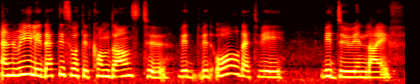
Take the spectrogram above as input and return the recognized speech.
And really that is what it comes down to with, with all that we, we do in life.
